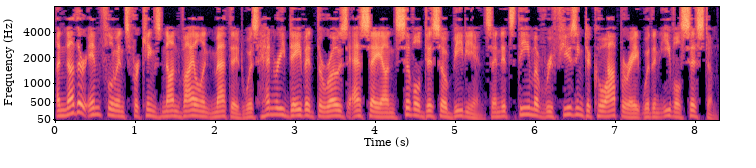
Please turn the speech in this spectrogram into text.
Another influence for King's nonviolent method was Henry David Thoreau's essay on civil disobedience and its theme of refusing to cooperate with an evil system.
